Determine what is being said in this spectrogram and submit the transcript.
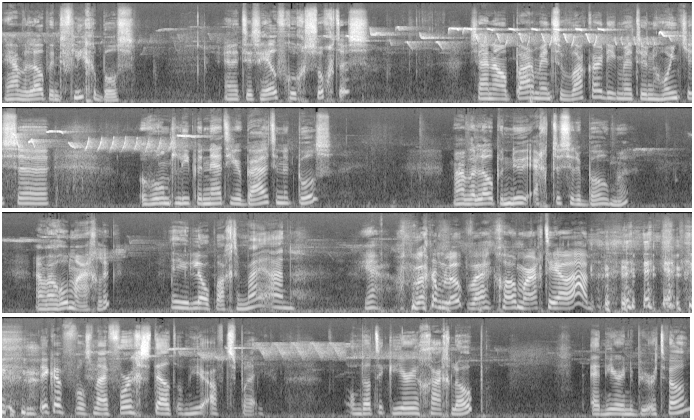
Ja, we lopen in het Vliegenbos. En het is heel vroeg s ochtends. Er zijn al een paar mensen wakker die met hun hondjes uh, rondliepen net hier buiten in het bos. Maar we lopen nu echt tussen de bomen. En waarom eigenlijk? Ja, jullie lopen achter mij aan. Ja, waarom lopen wij gewoon maar achter jou aan? ik heb volgens mij voorgesteld om hier af te spreken. Omdat ik hier heel graag loop. En hier in de buurt woon.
